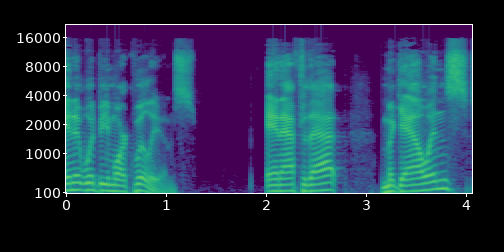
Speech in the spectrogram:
and it would be Mark Williams. And after that, McGowens,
